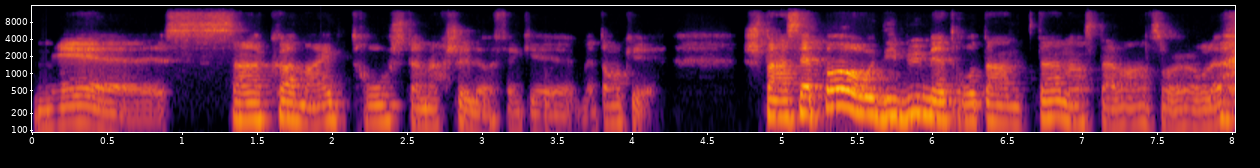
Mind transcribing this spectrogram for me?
Mais euh, sans connaître trop ce marché-là. Fait que, mettons que je pensais pas au début mettre autant de temps dans cette aventure-là.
